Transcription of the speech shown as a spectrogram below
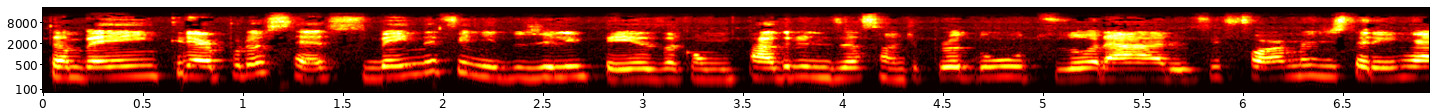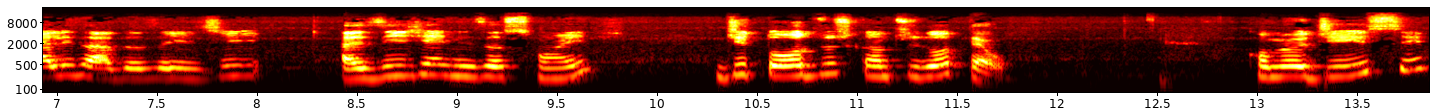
Também criar processos bem definidos de limpeza, como padronização de produtos, horários e formas de serem realizadas as higienizações de todos os cantos do hotel. Como eu disse,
